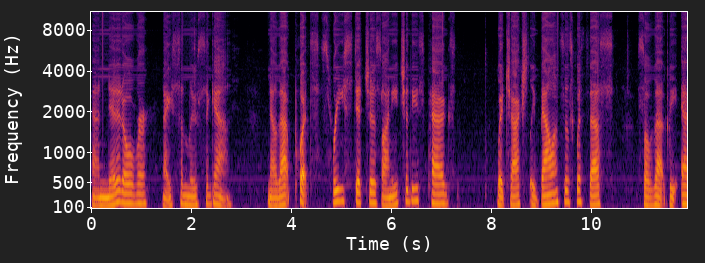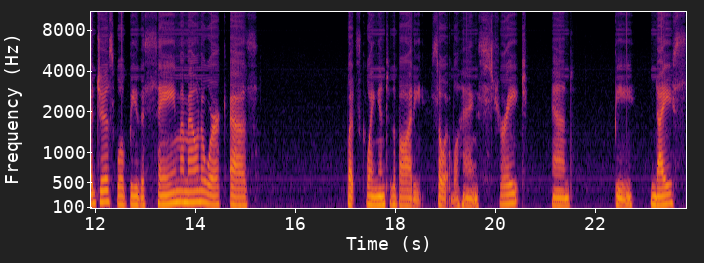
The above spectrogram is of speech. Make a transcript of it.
and knit it over nice and loose again. Now that puts three stitches on each of these pegs which actually balances with this so that the edges will be the same amount of work as what's going into the body. So it will hang straight and be nice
